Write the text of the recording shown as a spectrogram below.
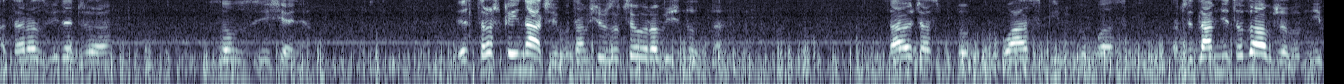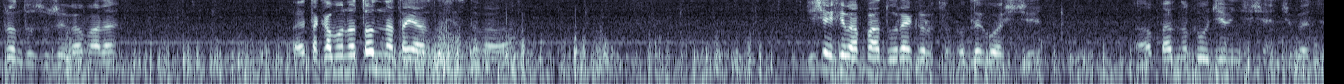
A teraz widać, że są wzniesienia. Jest troszkę inaczej, bo tam się już zaczęło robić nudne. Cały czas po płaskim, po płaskim. Znaczy dla mnie to dobrze, bo mniej prądu zużywam, ale, ale taka monotonna ta jazda się stawała. Dzisiaj chyba padł rekord odległości. No pewno około 90 będzie.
